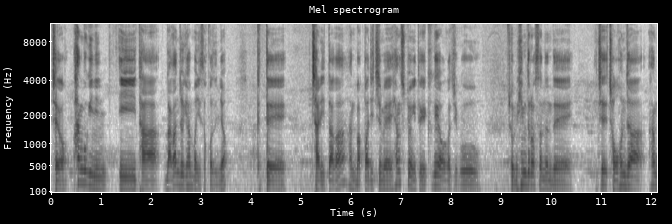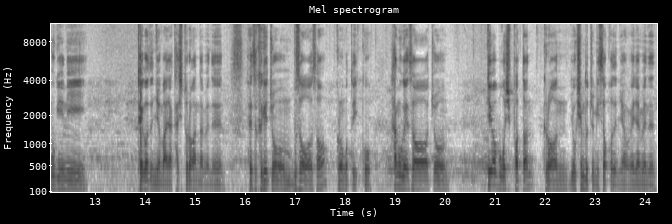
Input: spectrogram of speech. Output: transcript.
제가 한국인이 다 나간 적이 한 번 있었거든요. 그때 잘 있다가 한 막바지쯤에 향수병이 되게 크게 와가지고 좀 힘들었었는데 이제 저 혼자 한국인이 되거든요. 만약 다시 돌아간다면은 그래서 그게 좀 무서워서 그런 것도 있고 한국에서 좀 뛰어보고 싶었던 그런 욕심도 좀 있었거든요. 왜냐면은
